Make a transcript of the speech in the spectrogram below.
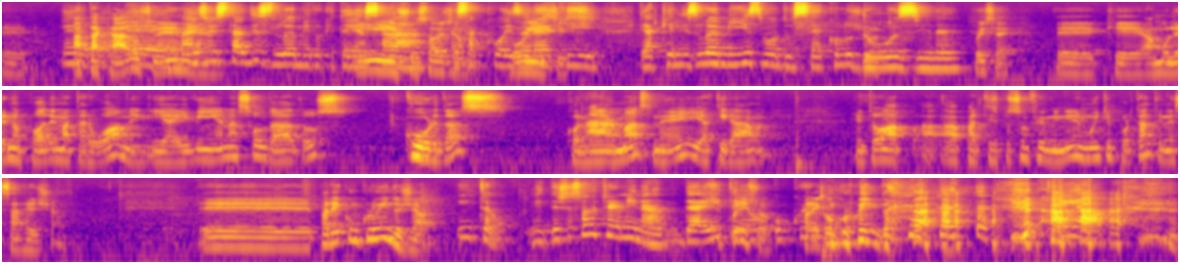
é, atacados, é, né? Mas o Estado Islâmico que tem Isso, essa, Estado essa coisa, né? Que é aquele islamismo do século. XII, né? Pois é, é, que a mulher não pode matar o homem. E aí vinham as soldados curdas com armas, né? E atiravam. Então a- a participação feminina é muito importante nessa região. É, parei concluindo já. Então, deixa eu só terminar. Daí Por tem isso, o, o parei concluindo. tem, ó,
